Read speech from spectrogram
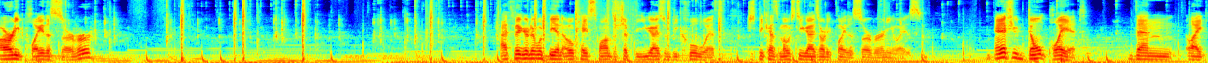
already play the server. I figured it would be an okay sponsorship that you guys would be cool with, just because most of you guys already play the server anyways. And if you don't play it, then, like,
